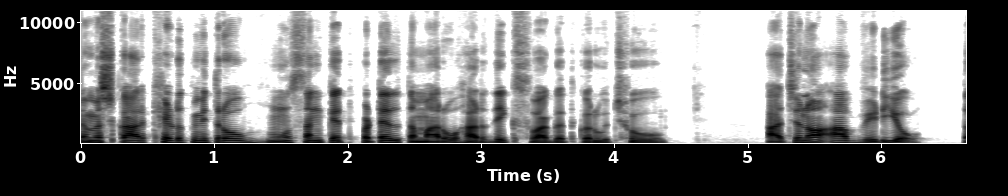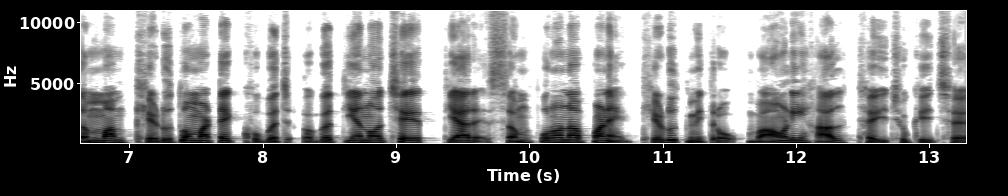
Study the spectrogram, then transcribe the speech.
નમસ્કાર ખેડૂત મિત્રો, હું સંકેત પટેલ તમારું હાર્દિક સ્વાગત કરું છું. આજનો આ વિડિયો તમામ ખેડૂતો માટે ખૂબ જ અગત્યનો છે, ત્યારે સંપૂર્ણપણે ખેડૂત મિત્રો વાવણી હાલ થઈ ચૂકી છે.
